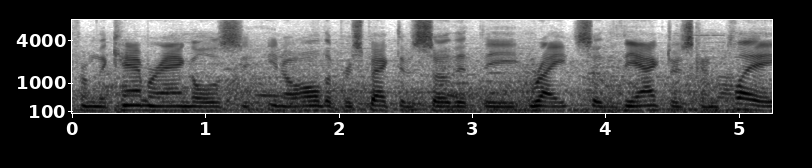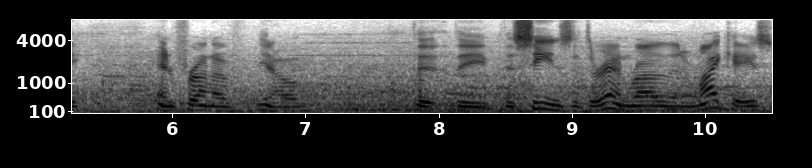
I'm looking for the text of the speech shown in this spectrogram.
from the camera angles, you know, all the perspectives, so that the right, so that the actors can play in front of, you know, the the, the scenes that they're in, rather than in my case,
